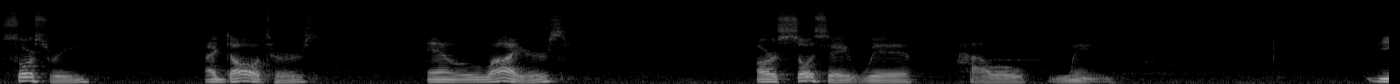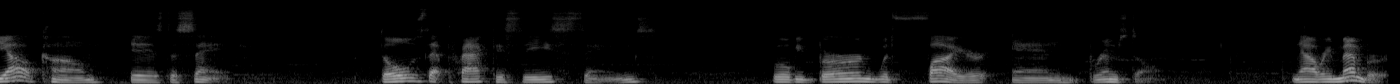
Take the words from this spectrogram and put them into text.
sorcery, idolaters, and liars are associated with Halloween. The outcome is the same. Those that practice these things will be burned with fire and brimstone. Now remember,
